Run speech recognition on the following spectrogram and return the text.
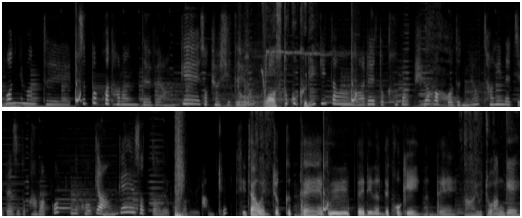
부모님한테 스토커 달았는데 왜 안개에서 표시돼요? 와, 스토커 글이? 시장 아래도 가봐 비벼봤거든요. 장인의 집에서도 가봤고, 근데 거기 안개에서 떠요. 그건 안개? 시장 왼쪽 끝에 물 내리는데 거기에 있는데 아, 요쪽 안개.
